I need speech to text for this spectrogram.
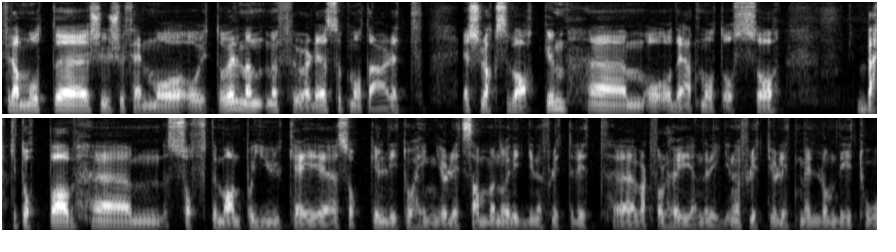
fram mot 2025 eh, og, og utover. Men, men, før det så på en måte er det et, et slags vakuum, eh, og, og, det er på en måte også backet opp av um, Softeman på UK-sokkel. De to henger jo litt sammen, og riggene flytter litt. Uh, I hvert fall høyende-riggene flytter jo litt mellom de to,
